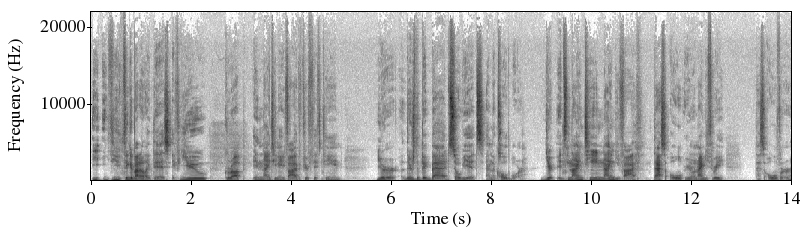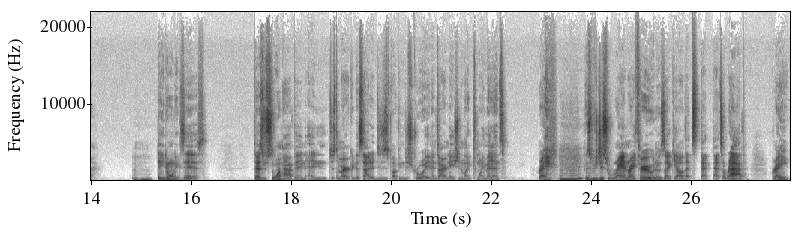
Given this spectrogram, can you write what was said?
you you think about it like this if you grew up in 1985 if you're 15 you're there's the big bad soviets and the cold war you're it's 1995 that's old you know 93 that's over Mhm. they don't exist desert storm happened and just america decided to just fucking destroy an entire nation in like 20 minutes right? Mm-hmm. Because we just ran right through and it was like yo that's that that's a wrap right?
